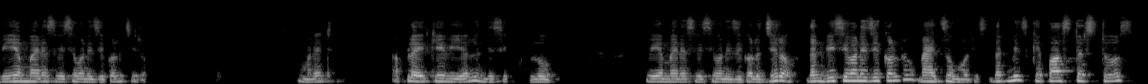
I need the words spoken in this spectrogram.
Vm minus Vc1 is equal to zero. Right? Apply KVL in this loop. Vm minus Vc1 is equal to zero. Then Vc1 is equal to maximum voltage. That means capacitor stores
